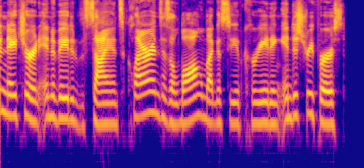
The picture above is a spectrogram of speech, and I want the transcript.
in nature and innovated with science, Clarins has a long legacy of creating industry first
